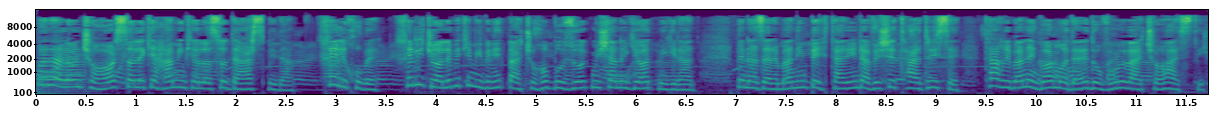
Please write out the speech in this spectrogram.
من الان چهار ساله که همین کلاس رو درس میدم. خیلی خوبه. خیلی جالبه که می‌بینید بچه ها بزرگ میشن و یاد می‌گیرن. به نظر من این بهترین روش تدریسه. تقریبا انگار مادر دوم بچه ها هستی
